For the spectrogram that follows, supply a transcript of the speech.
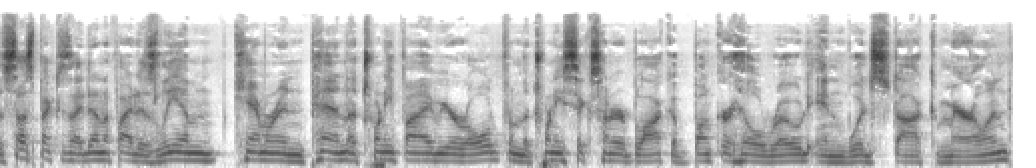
The suspect is identified as Liam Cameron Penn, a 25 year old from the 2600 block of Bunker Hill Road in Woodstock, Maryland.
